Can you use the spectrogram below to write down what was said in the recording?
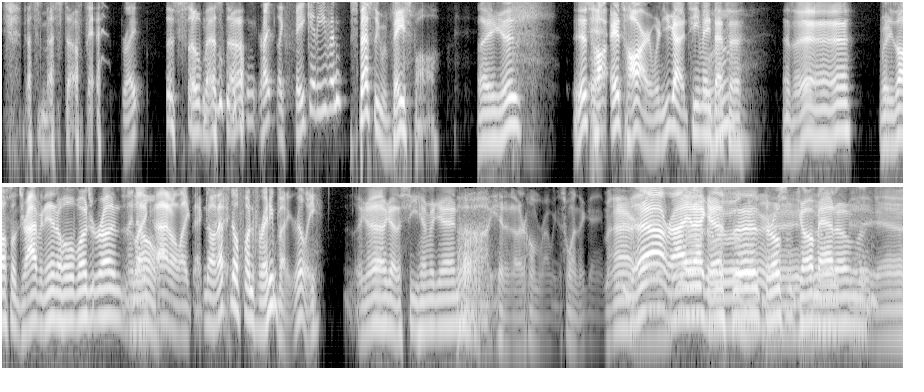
That's messed up, man. Right? That's so messed up. right? Like fake it even? Especially with baseball. Like it's it's Yeah. hard it's hard when you got a teammate that's a that's a uh, but he's also driving in a whole bunch of runs. I It's know. like I don't like that guy. No, that's no fun for anybody, really. like uh, I gotta see him again. Oh, he hit another home run. We just won the game. All Yeah, all right, I guess, uh, throw some gum at him. Yeah.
